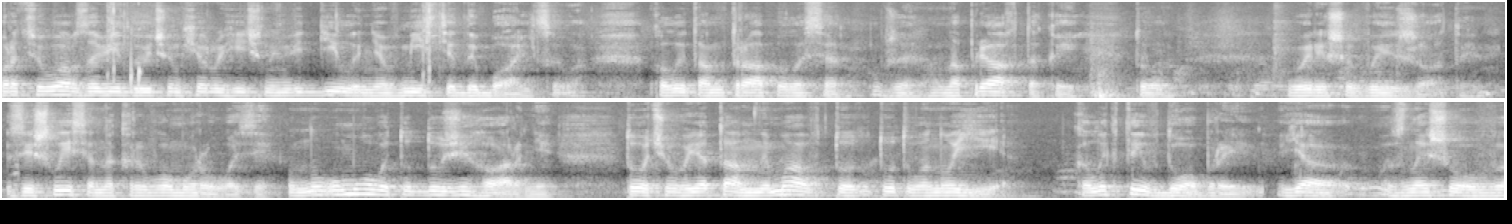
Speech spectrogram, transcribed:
працював завідуючим хірургічним відділенням в місті Дебальцево. Коли там трапилося вже напряг такий, то вирішив виїжджати. Зійшлися на Кривому Розі. Ну, умови тут дуже гарні. То, чого я там не мав, то тут воно є. Колектив добрий. Я знайшов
